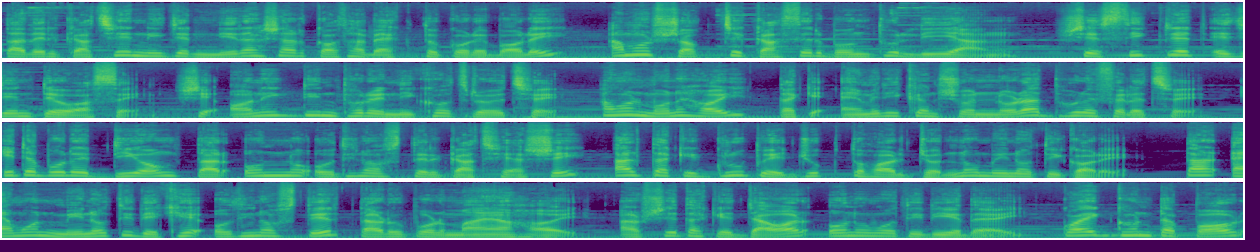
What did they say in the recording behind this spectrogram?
তাদের কাছে নিজের নিরাশার কথা ব্যক্ত করে বলে, আমার সবচেয়ে কাছের বন্ধু লিয়াং। সে সিক্রেট এজেন্টেও আছে। সে অনেক দিন ধরে নিখোঁজ রয়েছে। আমার মনে হয় তাকে আমেরিকান সৈন্যরা ধরে ফেলেছে। এটা বলে ডিয়ং তার অন্য অধীনস্থের কাছে আসে আর তাকে গ্রুপে যুক্ত হওয়ার জন্য মিনতি করে। তার এমন মিনতি দেখে অধীনস্থের তার উপর মায়া হয় আর সে তাকে যাওয়ার অনুমতি দিয়ে দেয়। কয়েক ঘণ্টা পর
